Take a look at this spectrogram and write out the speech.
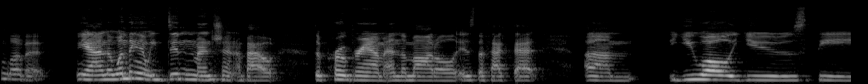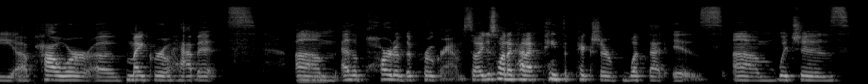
love it yeah and the one thing that we didn't mention about the program and the model is the fact that um, you all use the uh, power of micro habits mm-hmm. um, mm-hmm. as a part of the program so i just want to kind of paint the picture of what that is um, which is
